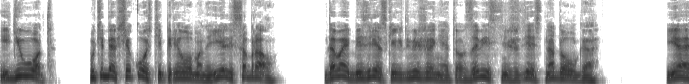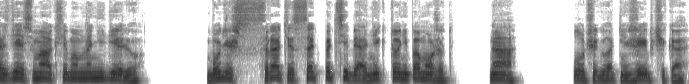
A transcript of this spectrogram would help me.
«Идиот! У тебя все кости переломаны, еле собрал. Давай без резких движений, а то зависнешь здесь надолго. Я здесь максимум на неделю. Будешь срать и ссать под себя, никто не поможет. На, лучше глотни живчика.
